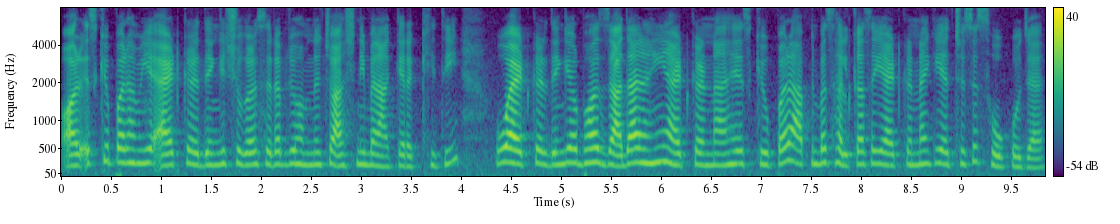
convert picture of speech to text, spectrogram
और इसके ऊपर हम ये ऐड कर देंगे शुगर सिरप जो हमने चाशनी बना के रखी थी, वो ऐड कर देंगे। और बहुत ज़्यादा नहीं ऐड करना है इसके ऊपर। आपने बस हल्का सा ही ऐड करना है कि अच्छे से सोख हो जाए।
